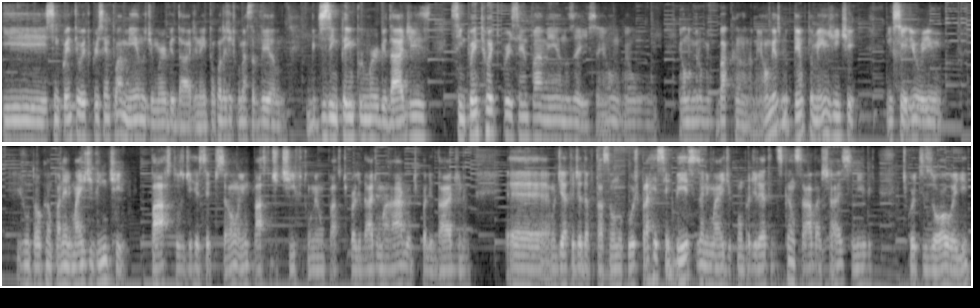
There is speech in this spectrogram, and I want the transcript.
E, e 58% a menos de morbidade, né? Então, quando a gente começa a ver desempenho por morbidade, 58% a menos aí, isso aí é um, é, um, é um número muito bacana, né? Ao mesmo tempo, também a gente inseriu aí, junto ao Campanelli, mais de 20 pastos de recepção, aí um pasto de Tifton, né? Um pasto de qualidade, uma água de qualidade, né? É, uma dieta de adaptação no coxo para receber esses animais de compra direta, descansar, baixar esse nível de cortisol aí,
